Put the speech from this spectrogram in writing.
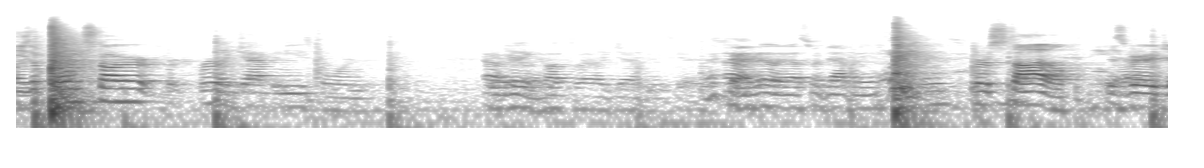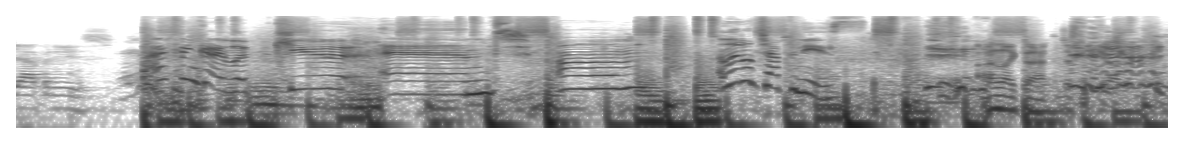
she's a porn star. for, for like Japanese porn. Oh, For getting really? fucked by like Japanese guys. Oh, really? That's what Japanese means? Her style is very Japanese. I think I look cute and um a little Japanese. I like that. Just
